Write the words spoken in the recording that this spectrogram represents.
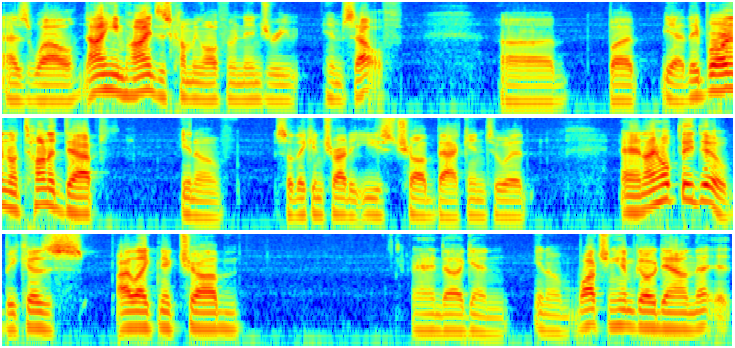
as well. Nyheim Hines is coming off of an injury himself. Uh, but yeah, they brought in a ton of depth, you know, so they can try to ease Chubb back into it. And I hope they do because I like Nick Chubb. And uh, again, you know, watching him go down, that,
